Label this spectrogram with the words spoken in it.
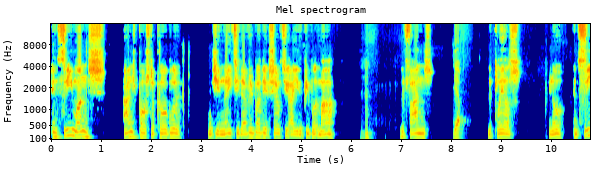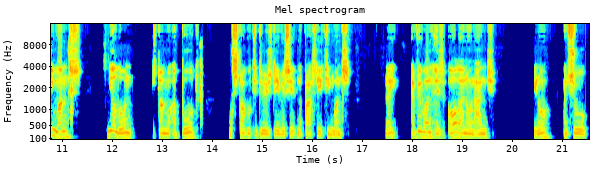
in three months, Ange Postecoglou has united everybody at Celtic, i.e., the people that matter. Mm-hmm the fans, yep, the players. You know, in three months, he alone has done what a board will struggle to do, as David said, in the past 18 months. Right? Everyone is all in on Ange, you know, and so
